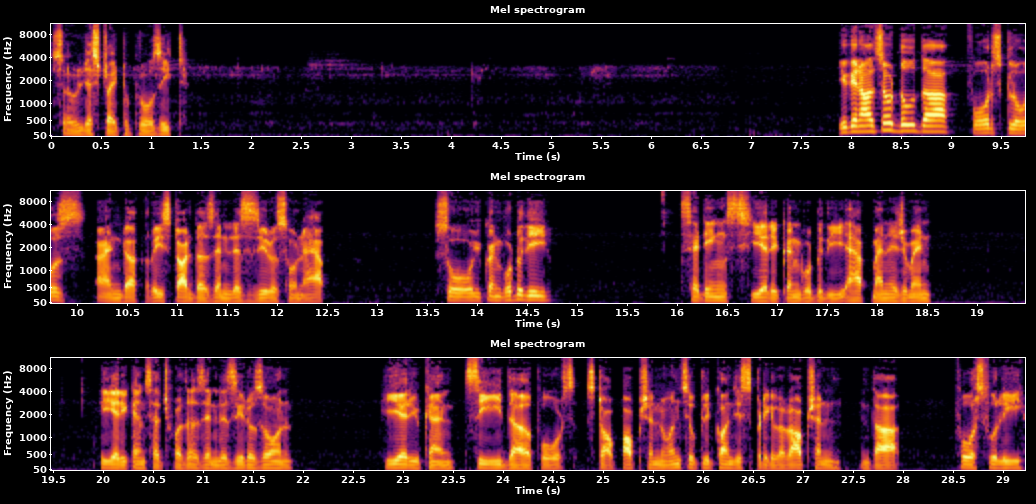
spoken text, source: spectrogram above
so we'll just try to close it You can also do the force close and uh, restart the Zenless Zero Zone app. So you can go to the settings here. You can go to the app management. Here you can search for the Zenless Zero Zone. Here you can see the force stop option. Once you click on this particular option, the forcefully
